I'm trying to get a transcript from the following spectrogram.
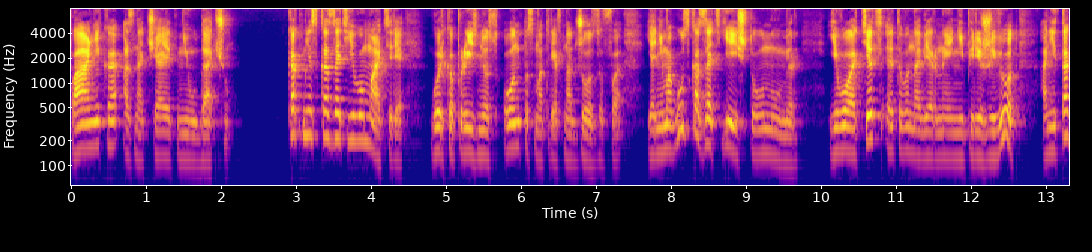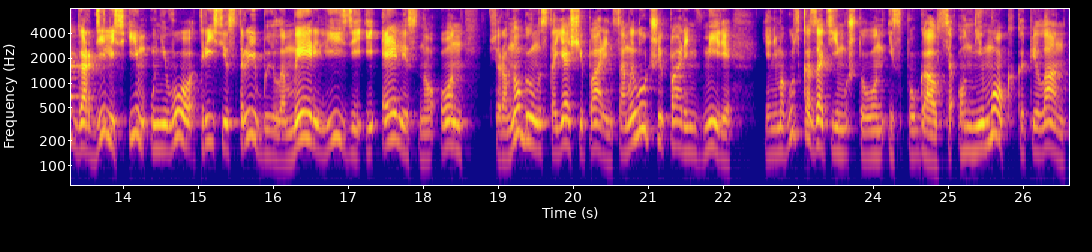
Паника означает неудачу. «Как мне сказать его матери?» – горько произнес он, посмотрев на Джозефа. «Я не могу сказать ей, что он умер. Его отец этого, наверное, не переживет, Они так гордились им, у него три сестры было, Мэри, Лизи и Элис, но он все равно был настоящий парень, самый лучший парень в мире. Я не могу сказать им, что он испугался. Он не мог, капеллан,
